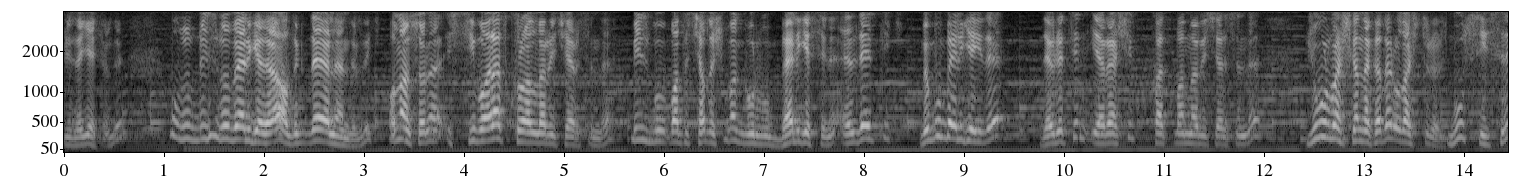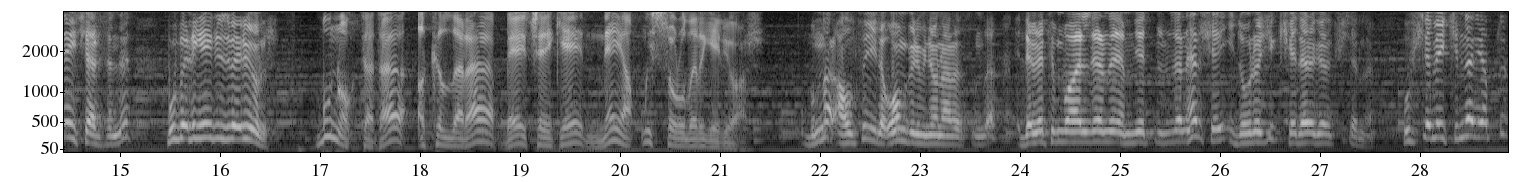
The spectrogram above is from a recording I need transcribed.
bize getirdi. Bu, biz bu belgeleri aldık, değerlendirdik. Ondan sonra istihbarat kuralları içerisinde biz bu Batı Çalışma Grubu belgesini elde ettik. Ve bu belgeyi de devletin yararşık katmanları içerisinde Cumhurbaşkanı'na kadar ulaştırıyoruz. Bu silsile içerisinde bu belgeyi biz veriyoruz. Bu noktada akıllara BÇG ne yapmış soruları geliyor. Bunlar 6 ile 11 milyon arasında devletin valilerine, emniyet müdürlerine her şey ideolojik şeylere göre fişlediler. Bu fişlemeyi kimler yaptı?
